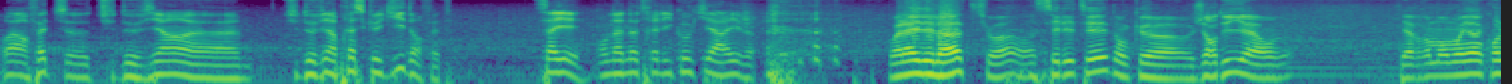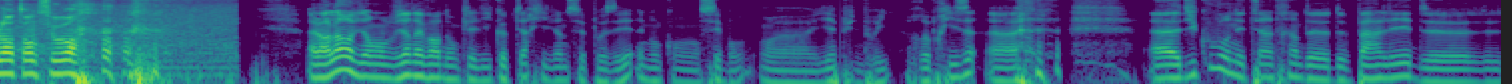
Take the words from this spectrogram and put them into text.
Ouais, en fait, euh, tu deviens, tu deviens presque guide en fait. Ça y est, on a notre hélico qui arrive. voilà, il est là, tu vois. Hein, c'est l'été, donc aujourd'hui, il y, a vraiment moyen qu'on l'entende souvent. Alors là, on vient, d'avoir donc l'hélicoptère qui vient de se poser, donc on, c'est bon, il n'y a plus de bruit. Reprise. Euh, du coup, on était en train de, parler de,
